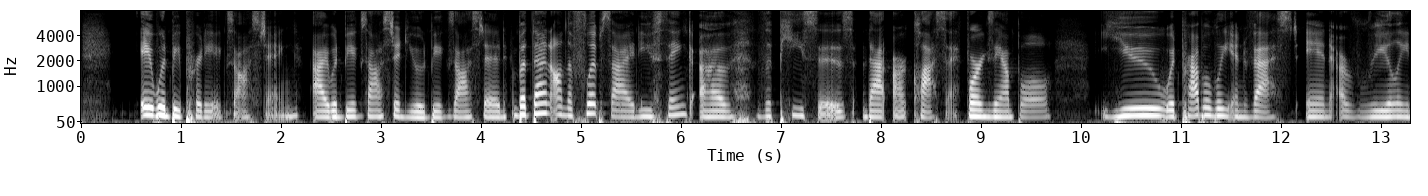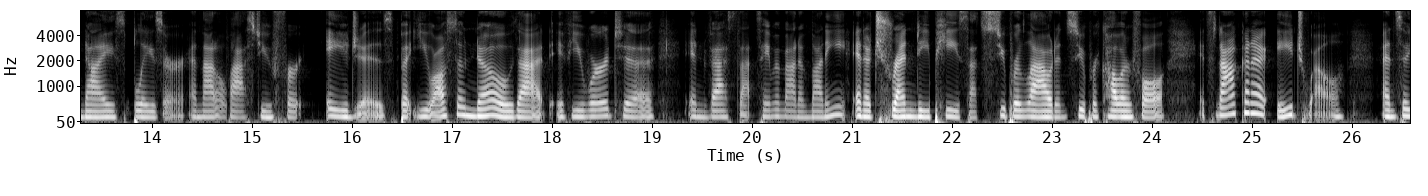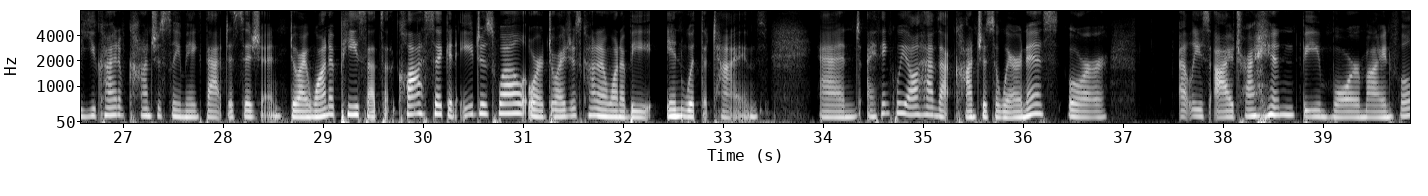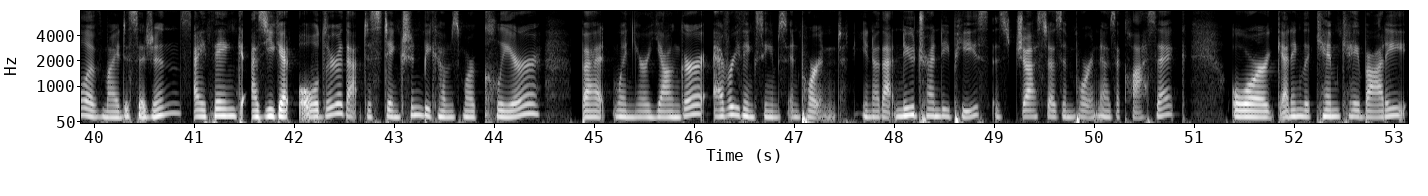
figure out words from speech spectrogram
it would be pretty exhausting. I would be exhausted, you would be exhausted. But then on the flip side, you think of the pieces that are classic. For example, you would probably invest in a really nice blazer and that'll last you for ages. But you also know that if you were to invest that same amount of money in a trendy piece that's super loud and super colorful, it's not going to age well. And so you kind of consciously make that decision. Do I want a piece that's a classic and ages well, or do I just kind of want to be in with the times? And I think we all have that conscious awareness, or at least I try and be more mindful of my decisions. I think as you get older, that distinction becomes more clear. But when you're younger, everything seems important. You know, that new trendy piece is just as important as a classic or getting the Kim K body.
